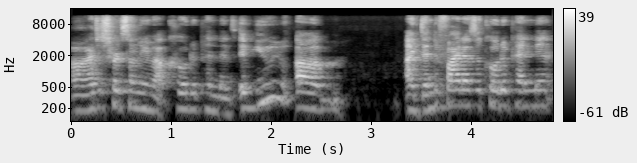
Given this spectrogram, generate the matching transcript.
Uh, I just heard something about codependence. If you um, identified as a codependent,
